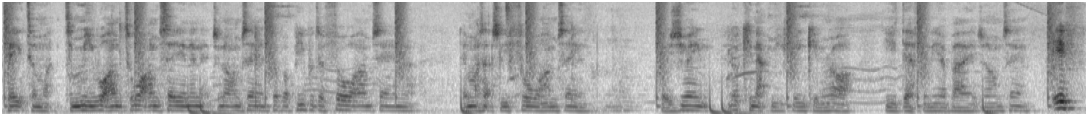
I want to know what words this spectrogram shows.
take to, my, to me what I'm to what I'm saying in it. You know what I'm saying? So for people to feel what I'm saying, they must actually feel what I'm saying. Because you ain't looking at me thinking, raw, he's definitely about it. You know what I'm saying? If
